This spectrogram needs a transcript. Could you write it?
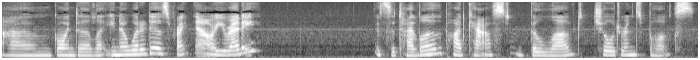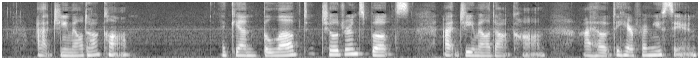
I'm going to let you know what it is right now. Are you ready? It's the title of the podcast Beloved Children's Books at gmail.com. Again, beloved children's books at gmail.com. I hope to hear from you soon.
